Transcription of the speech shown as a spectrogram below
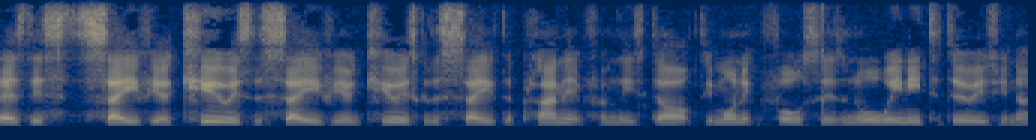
there's this savior. Q is the savior, and Q is going to save the planet from these dark demonic forces. And all we need to do is, you know,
